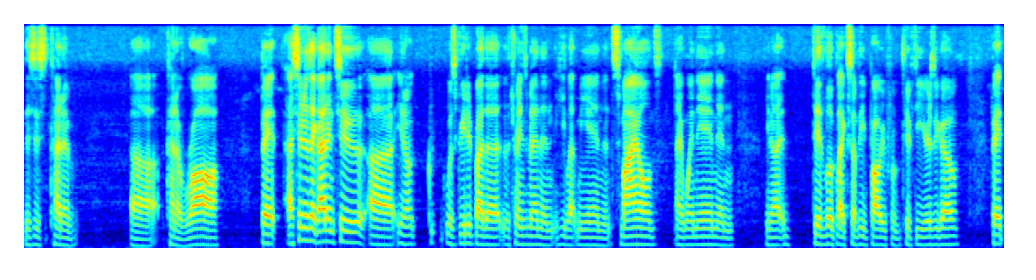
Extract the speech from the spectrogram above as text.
this is kind of uh, kind of raw. But as soon as I got into uh, you know gr- was greeted by the the trainsman and he let me in and smiled. I went in and you know it did look like something probably from 50 years ago but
